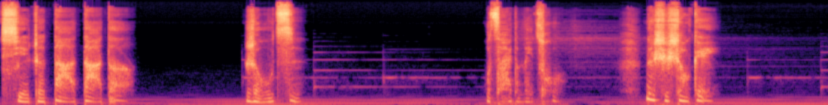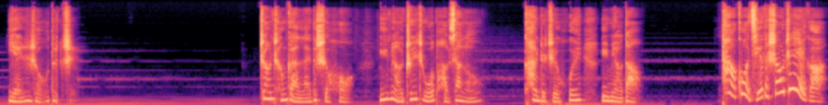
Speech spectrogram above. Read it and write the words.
写着大大的“柔”字。我猜的没错，那是烧给颜柔的纸。张成赶来的时候，于淼追着我跑下楼，看着纸灰，于淼道：“大过节的烧这个，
